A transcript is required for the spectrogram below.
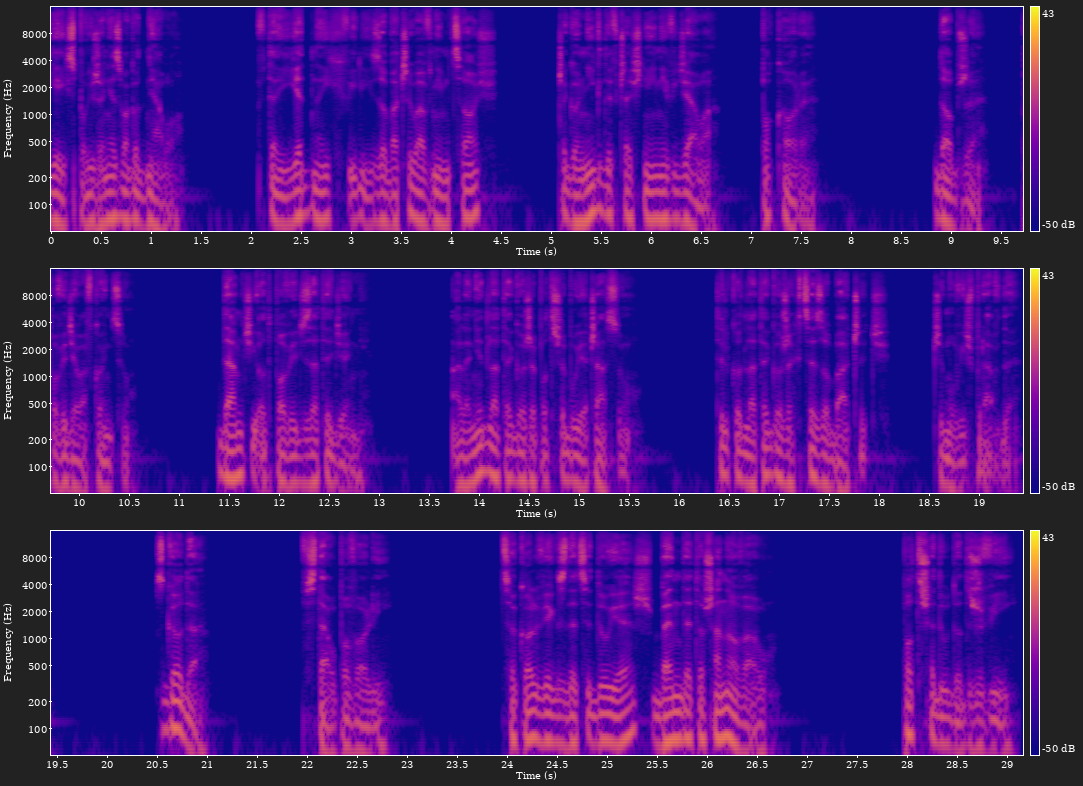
Jej spojrzenie złagodniało. W tej jednej chwili zobaczyła w nim coś, czego nigdy wcześniej nie widziała pokorę. Dobrze, powiedziała w końcu. Dam ci odpowiedź za tydzień, ale nie dlatego, że potrzebuję czasu, tylko dlatego, że chcę zobaczyć, czy mówisz prawdę. Zgoda. Wstał powoli. Cokolwiek zdecydujesz, będę to szanował. Podszedł do drzwi,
